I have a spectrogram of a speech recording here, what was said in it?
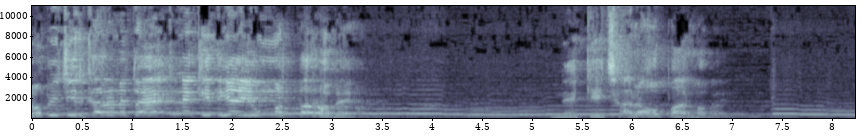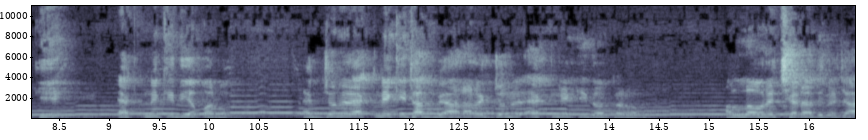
নবীজির কারণে তো এক নেকি দিয়ে এই পার হবে। নেকি ছাড়াও পার হবে। কি? এক নেকি দিয়ে পার হবে। একজনের এক নেকি থাকবে আর আরেকজনের এক নেকি দরকার হবে। আল্লাহ ওরে ছেড়া দিবে, যা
